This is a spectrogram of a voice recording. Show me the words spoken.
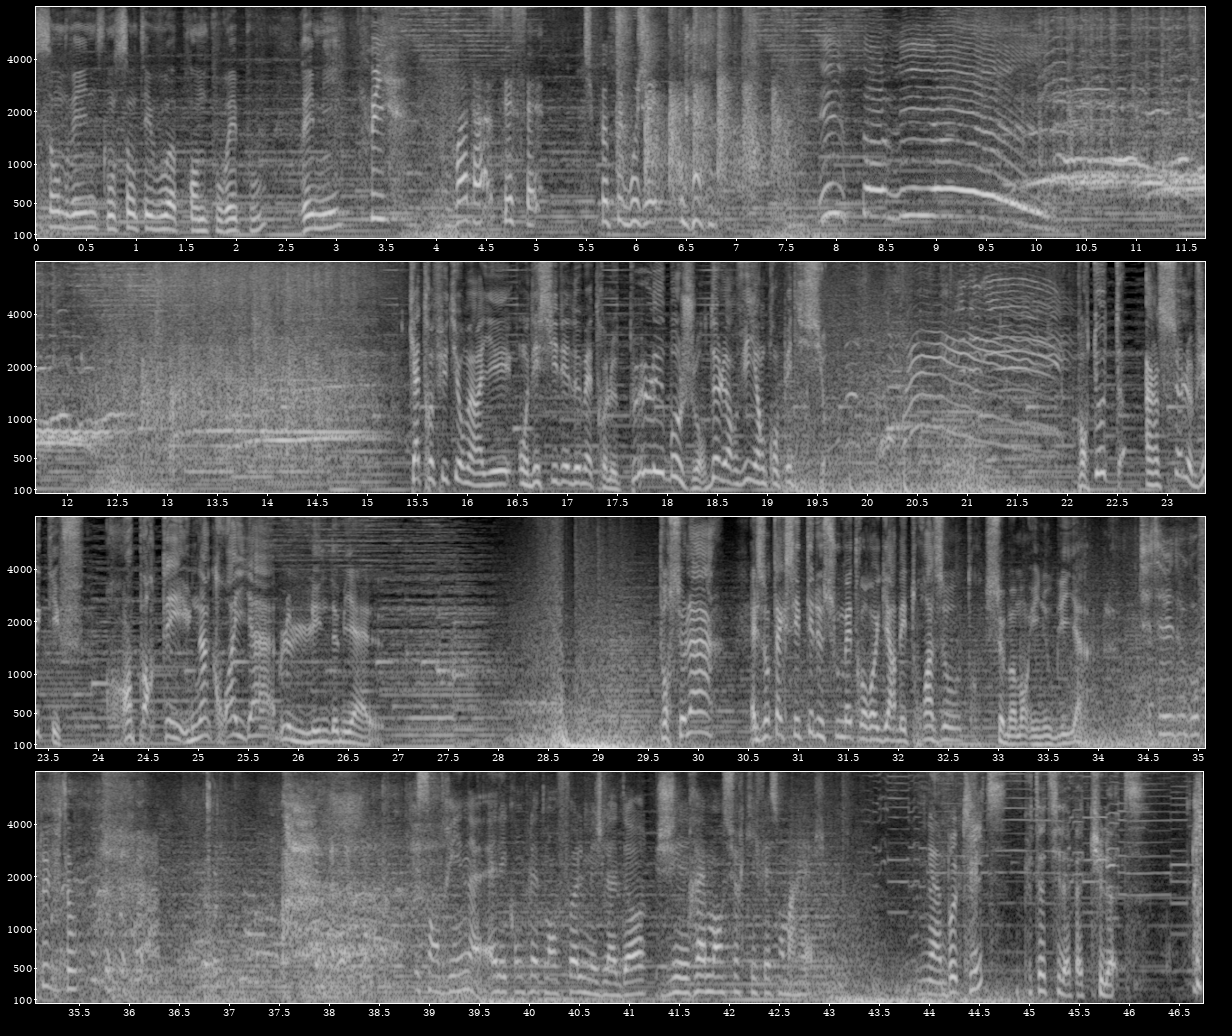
Sandrine, consentez-vous à prendre pour époux Rémi Oui. Voilà, c'est fait. Tu peux plus bouger. Ils sont liés Quatre futurs mariés ont décidé de mettre le plus beau jour de leur vie en compétition. Pour toutes, un seul objectif remporter une incroyable lune de miel. Pour cela, elles ont accepté de soumettre au regard des trois autres ce moment inoubliable. Tu t'avais dos gonflé, putain. Sandrine, elle est complètement folle, mais je l'adore. J'ai vraiment surkiffé son mariage. Il a un beau kit. Peut-être il a pas de culotte.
